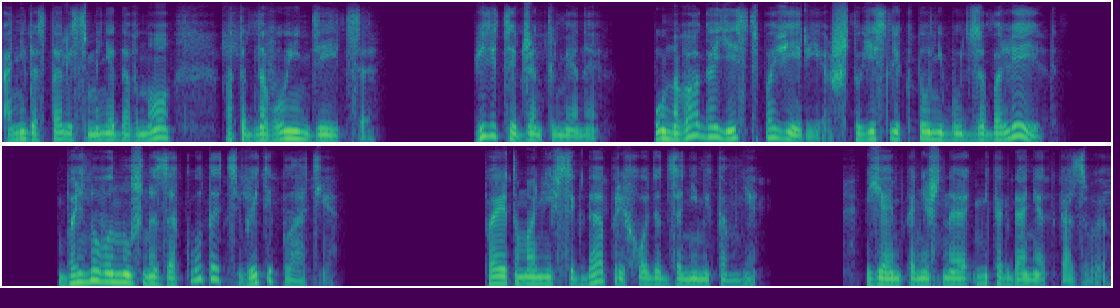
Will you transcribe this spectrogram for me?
Они достались мне давно от одного индейца. Видите, джентльмены, у Навага есть поверье, что если кто-нибудь заболеет, больного нужно закутать в эти платья. Поэтому они всегда приходят за ними ко мне. Я им, конечно, никогда не отказываю.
